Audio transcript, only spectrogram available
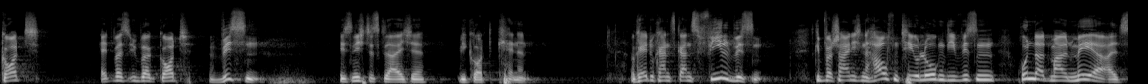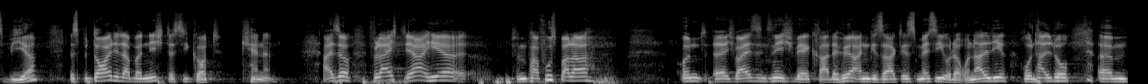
Gott, etwas über Gott wissen, ist nicht das gleiche wie Gott kennen. Okay, du kannst ganz viel wissen es gibt wahrscheinlich einen Haufen Theologen, die wissen hundertmal mehr als wir. Das bedeutet aber nicht, dass sie Gott kennen. Also vielleicht, ja, hier ein paar Fußballer und äh, ich weiß jetzt nicht, wer gerade höher angesagt ist, Messi oder Ronaldi, Ronaldo. Ähm,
